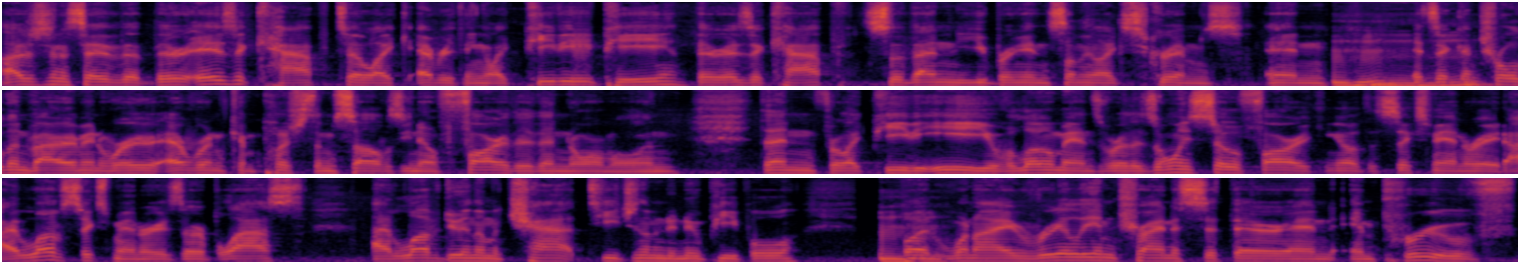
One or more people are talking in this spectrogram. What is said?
I was just gonna say that there is a cap to like everything, like PvP. There is a cap, so then you bring in something like scrims, and Mm-hmm. it's a Mhm. controlled environment where everyone can push themselves, you know, farther than normal. And then for like PVE, you have low mans where there's only so far you can go with the six man raid. I love six man raids; they're a blast. I love doing them with chat, teaching them to new people. But Mhm. when I really am trying to sit there and improve,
